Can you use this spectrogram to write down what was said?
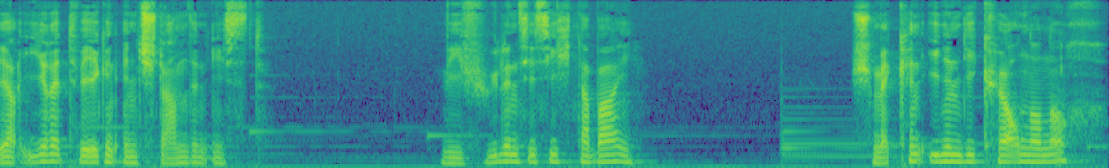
der ihretwegen entstanden ist. Wie fühlen sie sich dabei? Schmecken ihnen die Körner noch?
